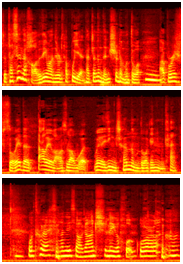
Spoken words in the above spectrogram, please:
就他现在好的地方就是他不演，他真的能吃那么多，嗯，而不是所谓的大胃王是吧？我为了硬撑那么多给你们看，我突然想起小刚吃那个火锅了，嗯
